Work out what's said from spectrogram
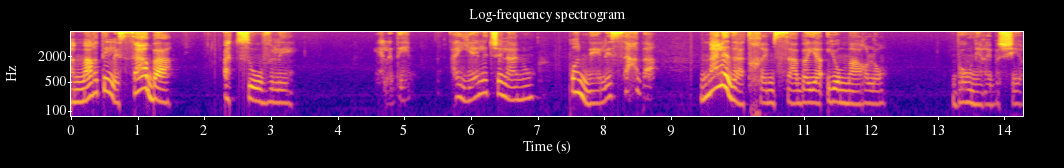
אמרתי לסבא, עצוב לי. ילדים, הילד שלנו פונה לסבא. מה לדעתכם סבא יאמר לו? בואו נראה בשיר.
